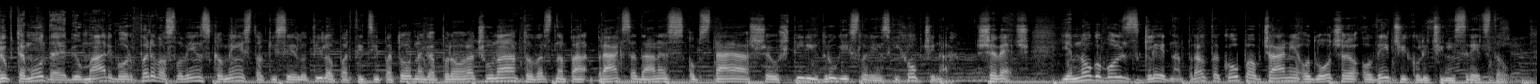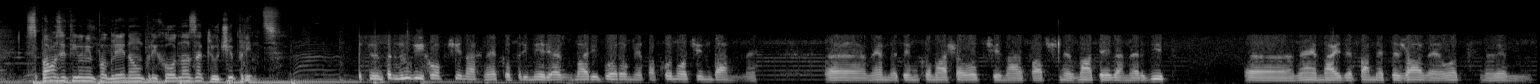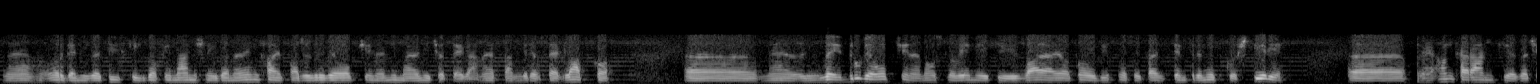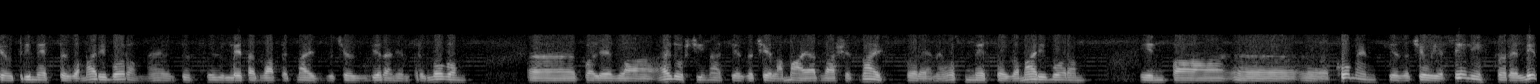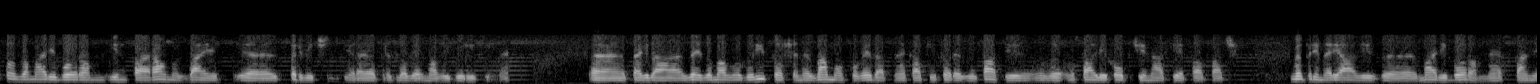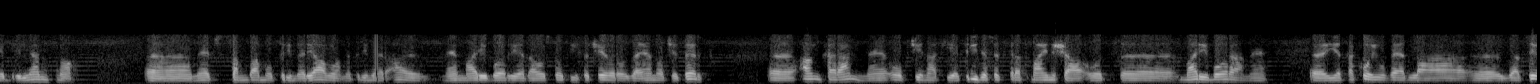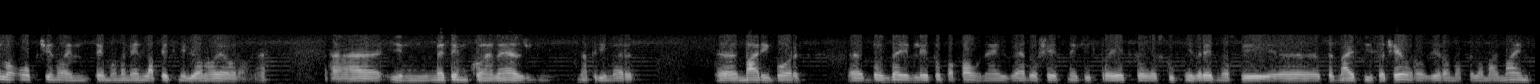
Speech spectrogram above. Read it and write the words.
Kljub temu, da je bil Maribor prvo slovensko mesto, ki se je lotilo participatornega proračuna, to vrstna praksa danes obstaja še v štirih drugih slovenskih občinah. Še več, je mnogo bolj zgledna, prav tako pa občani odločajo o večji količini sredstev. S pozitivnim pogledom v prihodnost zaključi princ. V drugih občinah, ne, ko primerjaš z Mariborom, je tako noč in dan. Uh, Medtem ko naša občina pač ne zna tega narediti. Eh, ne, najde same težave, od vem, ne, organizacijskih do finančnih, do ne vem kaj, pa že druge občine nimajo nič od tega, ne, tam gre vse gladko. Uh, ne, zdaj, druge občine no, v Sloveniji, ki izvajajo to, v bistvu so v tem trenutku štiri. Uh, Ankaran, ki je začel tri mesece za Mariborom, ne, tudi leta 2015 začel z zbiranjem predlogom. Uh, pa je bila Ajdovščina, ki je začela maja 2016, torej ne, osem mesecev za Mariborom in pa uh, Komen, ki je začel jeseni, torej leto za Mariborom in pa ravno zdaj uh, prvič zbirajo predloge v Novi Gorici. Uh, tako da zdaj za Novo Gorico še ne znamo povedati, ne, kakšni so rezultati v ostalih občinah, je pa pač v primerjavi z Mariborom ne, stanje briljantno. Uh, ne, če sam damo primerjavo, naprimer, ne, Maribor je dal 100 tisoč evrov za eno četrt, uh, Ankaran, ne, občina, ki je 30 krat manjša od uh, Maribora, ne, uh, je takoj uvedla uh, za celo občino in temu namenila 5 milijonov evrov. Uh, in medtem, ko je ne, naprimer, uh, Maribor uh, do zdaj v letu pa pol ne, izvedel šest nekih projektov v skupni vrednosti uh, 17 tisoč evrov oziroma celo malo manj.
